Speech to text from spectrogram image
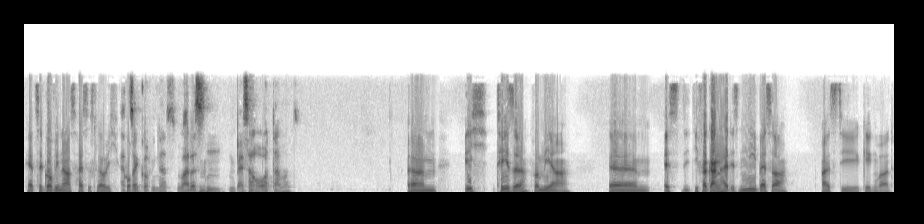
Herzegowinas heißt es, glaube ich, korrekt. Herzegowinas. War das Mhm. ein, ein besserer Ort damals? Ähm, ich, These von mir, ähm, es, die, die Vergangenheit ist nie besser als die Gegenwart.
